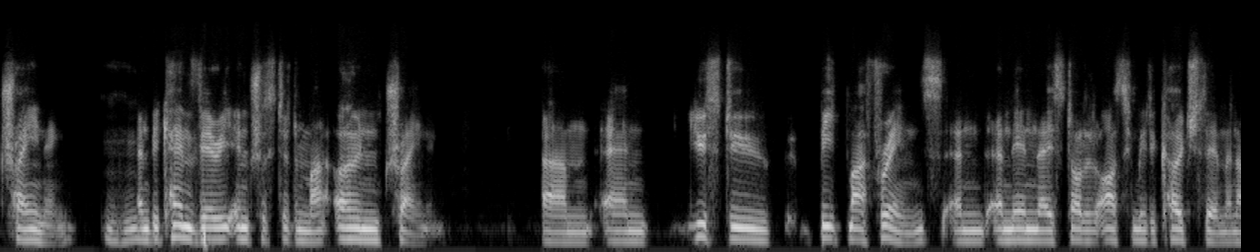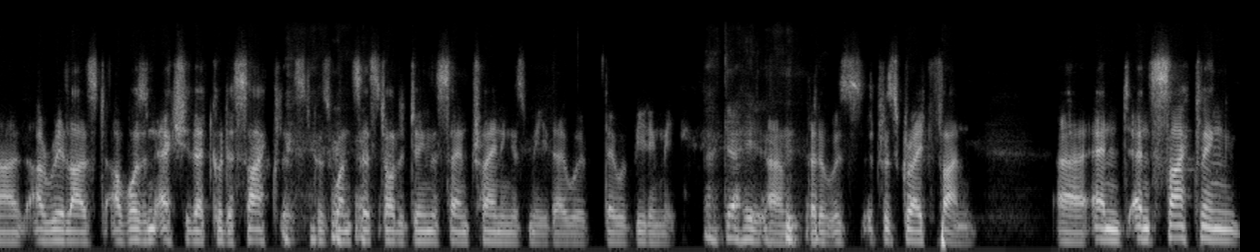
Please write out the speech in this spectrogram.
training mm-hmm. and became very interested in my own training. Um, and used to beat my friends and and then they started asking me to coach them and I, I realized I wasn't actually that good a cyclist because once they started doing the same training as me they were they were beating me okay um, but it was it was great fun uh, and and cycling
